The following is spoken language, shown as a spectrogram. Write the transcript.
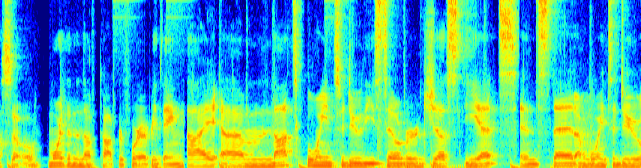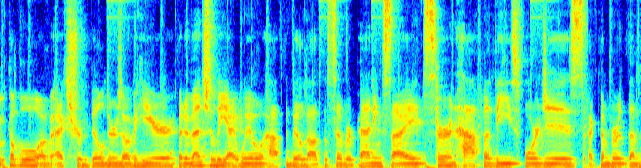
So more than enough copper for everything. I am not going to do the silver just yet. Instead, I'm going to do a couple of extra builders over here, but eventually I will have to build out the silver panning sites, turn half of these forges, uh, convert them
